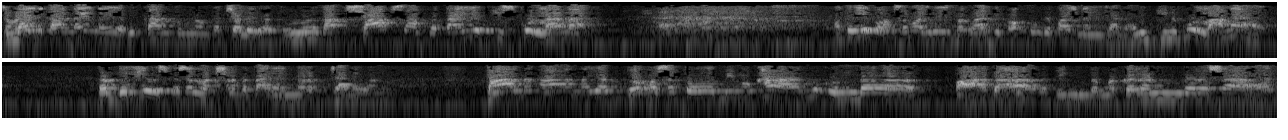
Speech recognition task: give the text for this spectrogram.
सम्राट ने कहा, नहीं नहीं अभी काम तुम लोगों का चलेगा। तो उन्होंने कहा, साफ़ साफ़ बताइए किसको लाना है? तो ये तो हम समझ गए, भगवान के भक्तों के पास नहीं जाना है। किनको लाना है? तब देखिए स्पेशल लक्षण बता रहे हैं, नरक जाने वालों। तान आन सतो विमुखान मुकुंद, पादार बिंद मकरंद रसाद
